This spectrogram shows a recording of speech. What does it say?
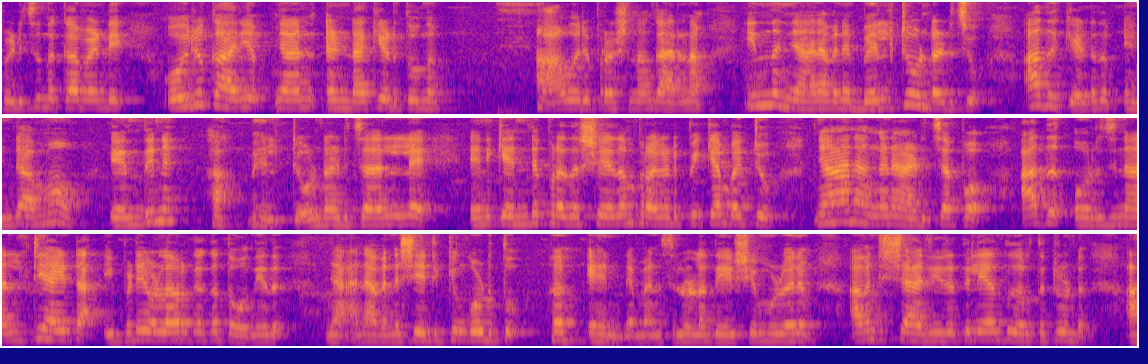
പിടിച്ചു നിൽക്കാൻ വേണ്ടി ഒരു കാര്യം ഞാൻ ഉണ്ടാക്കിയെടുത്തു എന്ന് ആ ഒരു പ്രശ്നം കാരണം ഇന്ന് ഞാൻ അവനെ ബെൽറ്റ് കൊണ്ടടിച്ചു. അത് കേട്ടതും എന്റെ അമ്മോ എന്തിന്? ഹാ ബെൽറ്റ് കൊണ്ടടിച്ചാലല്ലേ എനിക്ക് എന്റെ പ്രതിഷേധം പ്രകടിപ്പിക്കാൻ പറ്റൂ. ഞാൻ അങ്ങനെ അടിച്ചപ്പോൾ അത് ഒറിജിനാലിറ്റി ആയിട്ടാണ് ഇവിടെയുള്ളവർക്കൊക്കെ തോന്നിയത്. ഞാൻ അവനെ ശരിക്കും കൊടുത്തു. എന്റെ മനസ്സിലുള്ള ദേഷ്യം മുഴുവനും അവന്റെ ശരീരത്തിൽ ഞാൻ തീർത്തിട്ടുണ്ട്. ആ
